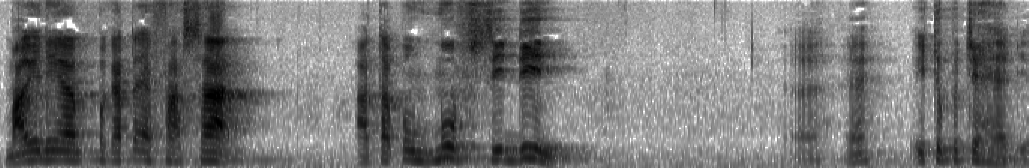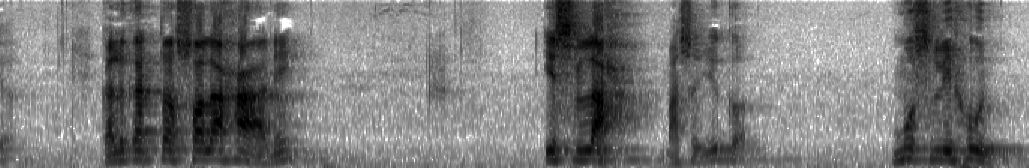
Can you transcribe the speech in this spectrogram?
mari dengan perkataan fasad ataupun mufsidin. Eh, eh itu pecahan dia. Kalau kata salaha ni islah masuk juga. Muslihun.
